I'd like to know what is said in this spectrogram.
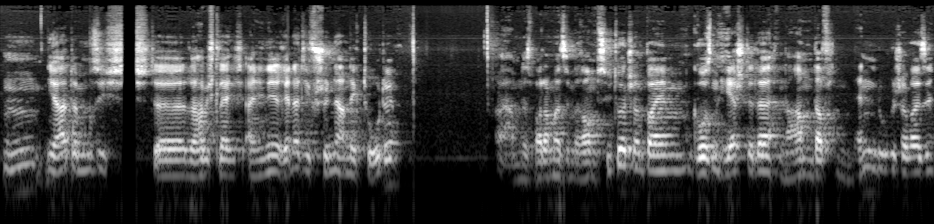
Hm, ja, da muss ich, da, da habe ich gleich eine relativ schöne Anekdote. Ähm, das war damals im Raum Süddeutschland beim großen Hersteller, Namen darf ich nennen, logischerweise.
